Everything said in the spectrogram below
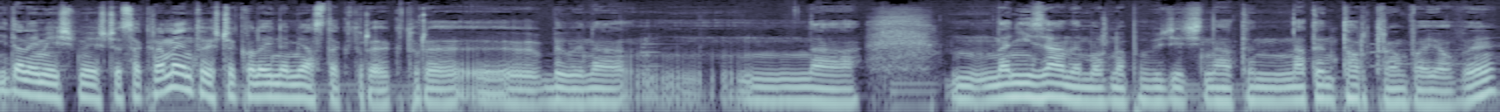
i dalej mieliśmy jeszcze Sacramento, jeszcze kolejne miasta, które, które y, były na, na, nanizane, można powiedzieć, na ten, na ten tor tramwajowy.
